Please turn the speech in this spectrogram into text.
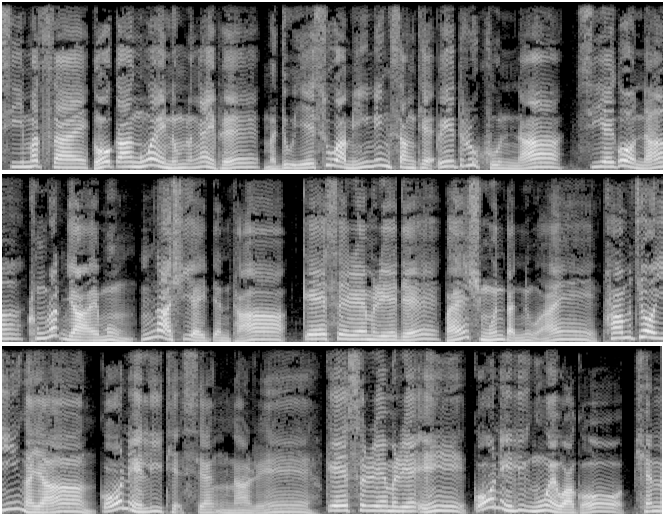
สีมัดไซโตกางวยนุมละไงเพมาดูเยซูอามีนิ่งสังเทเปตรูคุณนาซีเอโกนาคงรัดยาไอมุงน่าชีไอเดนทาเกเรเรมเรเดใบชงวนตันนูไอพามจ่ออีงายังโกเนลี่เทเซงนาเรเกเรเรมเรเอโกเนลี่งวยวาโกเพียน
